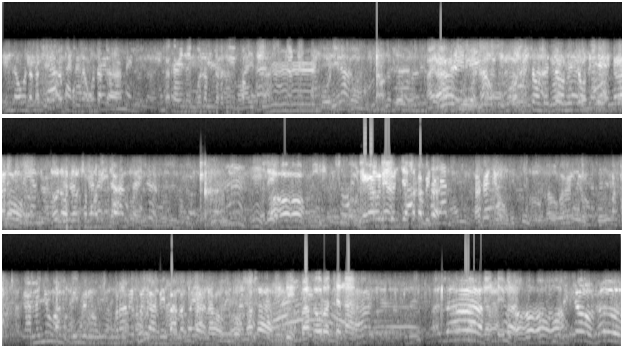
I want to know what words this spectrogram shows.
yung nauna ka siya, pag nauna ka, kakainin mo lang talaga yung pahit. Ay, ay, lechon, lechon, lechon, kasi no, no, doon sa bigyan. Oo, oo, oo. Ikaw lechon dyan sa kapita. Kakan nyo. Akala nyo, ako, pero marami pa yan, may baka pa yan. Oh, oh, baka. Hindi, baka oras yan na. Ala! Oo, oo, oo, lechon, oh.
